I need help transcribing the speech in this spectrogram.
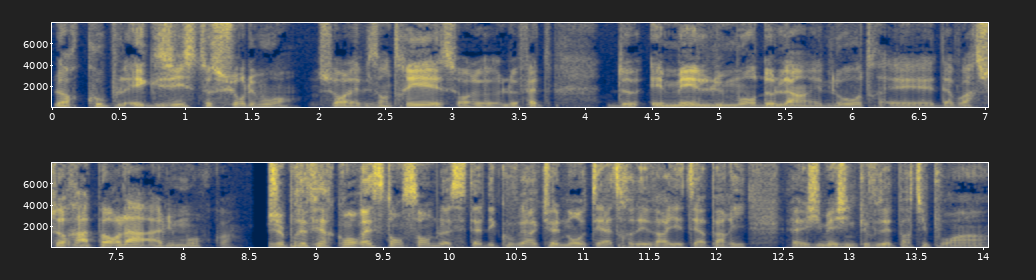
Leur couple existe sur l'humour, sur la plaisanterie et sur le, le fait de aimer l'humour de l'un et de l'autre et d'avoir ce rapport-là à l'humour, quoi. Je préfère qu'on reste ensemble. C'est à découvrir actuellement au Théâtre des Variétés à Paris. Euh, j'imagine que vous êtes parti pour un,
